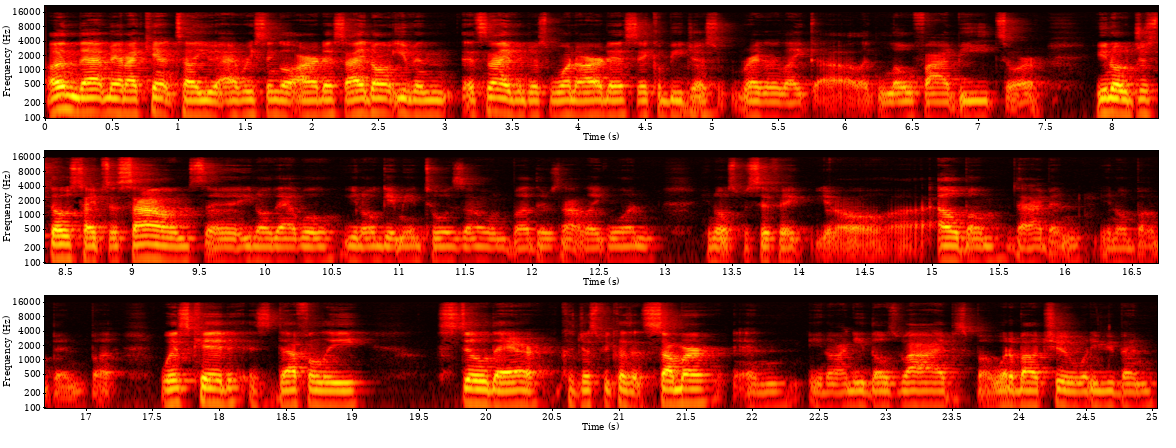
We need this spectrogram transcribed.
other than that, man, I can't tell you every single artist. I don't even. It's not even just one artist. It could be just regular like uh, like lo-fi beats or you know just those types of sounds. Uh, you know that will you know get me into a zone. But there's not like one you know specific you know uh, album that I've been you know bumping. But Wizkid is definitely still there cause just because it's summer and you know I need those vibes. But what about you? What have you been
